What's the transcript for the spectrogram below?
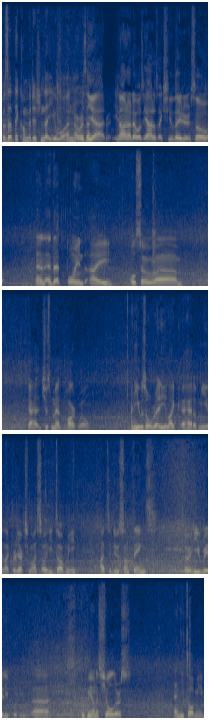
Was that the competition that you won, or was that? Yeah, separate? no, no, that was yeah, that was actually later. So, and at that point, I also um, yeah I just met Hardwell, and he was already like ahead of me, like production wise. So he taught me how to do some things. So he really put uh, put me on his shoulders, and he taught me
